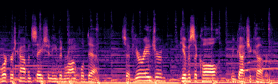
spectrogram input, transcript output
workers' compensation, even wrongful death. So if you're injured, give us a call. We've got you covered.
